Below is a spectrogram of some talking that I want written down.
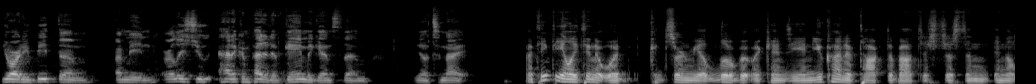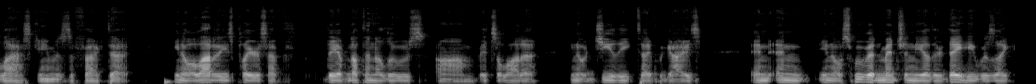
you already beat them. I mean, or at least you had a competitive game against them, you know, tonight. I think the only thing that would concern me a little bit, Mackenzie, and you kind of talked about this just in, in the last game, is the fact that, you know, a lot of these players have they have nothing to lose. Um, it's a lot of, you know, G League type of guys. And and, you know, Smooth had mentioned the other day, he was like,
